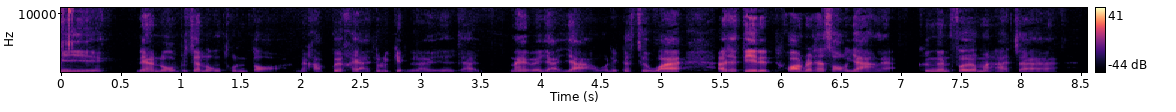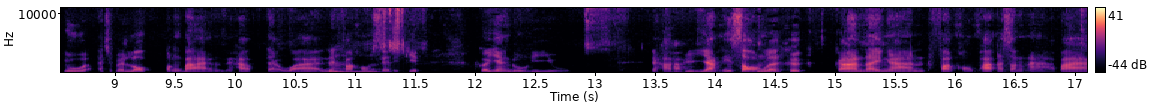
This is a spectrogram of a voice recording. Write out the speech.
มีแนวโน้มที่จะลงทุนต่อนะครับเพื่อขยายธุรกิจในระยะในระยะยาววันนี้ก็ถือว่าอาจจะตีความได้ทั้งสองอย่างแหละ คือเงินเฟ้อมันอาจจะดูอาจจะเป็นลบบางๆนะครับ แต่ว่าในฝั่งของเศรษฐกิจก็ยังดูดีอยู่ะครับ อย่างที่สองเลยคือการรายงานฝั่งของภาคอสังหาบ้าง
